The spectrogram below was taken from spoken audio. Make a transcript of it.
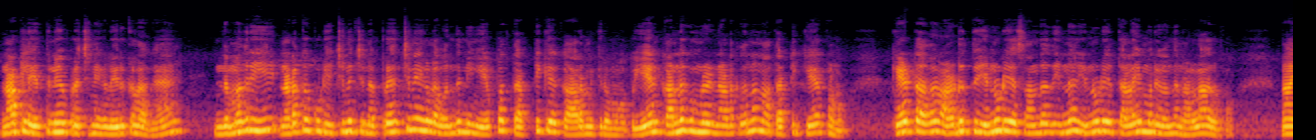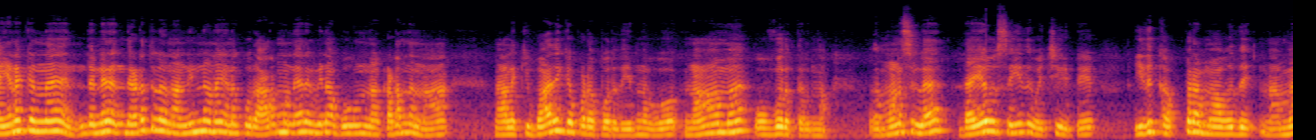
நாட்டில் எத்தனையோ பிரச்சனைகள் இருக்கலாங்க. இந்த மாதிரி நடக்கக்கூடிய சின்ன சின்ன பிரச்சனைகளை வந்து நீங்கள் எப்போ தட்டி கேட்க ஆரம்பிக்கிறோமோ அப்போ ஏன் கண்ணுக்கு முன்னாடி நடக்குதுன்னா நான் தட்டி கேட்கணும். கேட்டால் தான் அடுத்து என்னுடைய சந்ததியினர் என்னுடைய தலைமுறை வந்து நல்லா இருக்கும். நான் எனக்கு என்ன இந்த நே இந்த இடத்துல நான் நின்னேன்னா எனக்கு ஒரு அரை மணி நேரம் வீணாக போகும்னு நான் கடந்தேன்னா நாளைக்கு பாதிக்கப்பட போகிறது என்னவோ நாம் ஒவ்வொருத்தரும் தான் மனசில் தயவு செய்து வச்சுக்கிட்டு இதுக்கப்புறமாவது நாம்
